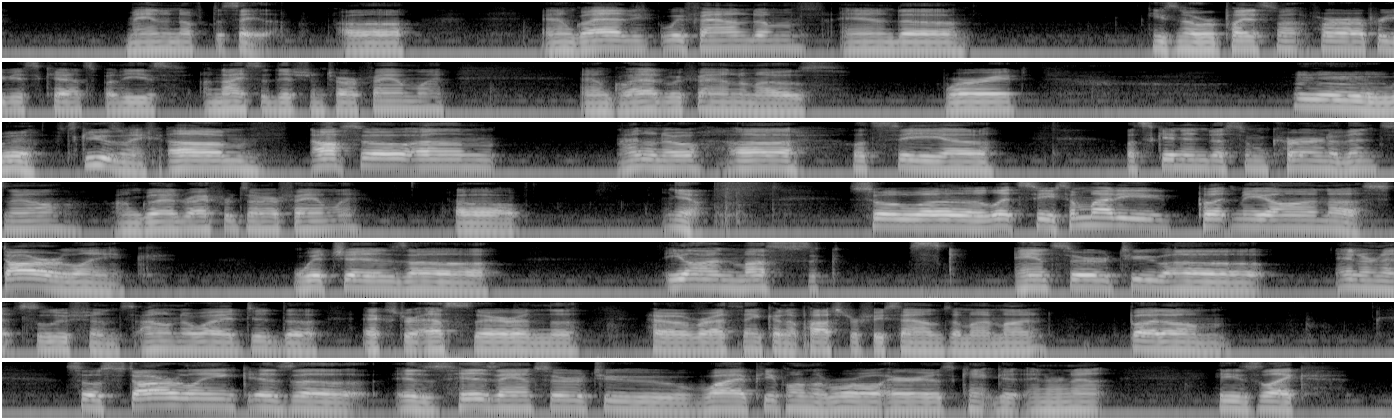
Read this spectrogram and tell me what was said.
man enough to say that. Uh, and I'm glad we found him, and uh, he's no replacement for our previous cats, but he's a nice addition to our family. And I'm glad we found him. I was worried. Excuse me. Um, also, um, I don't know. Uh, let's see. Uh, let's get into some current events now. I'm glad Ryford's in our family. Uh, yeah. So uh, let's see. Somebody put me on uh, Starlink, which is uh, Elon Musk's answer to uh, internet solutions. I don't know why I did the extra S there and the However, I think an apostrophe sounds in my mind. But um so Starlink is a is his answer to why people in the rural areas can't get internet. He's like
